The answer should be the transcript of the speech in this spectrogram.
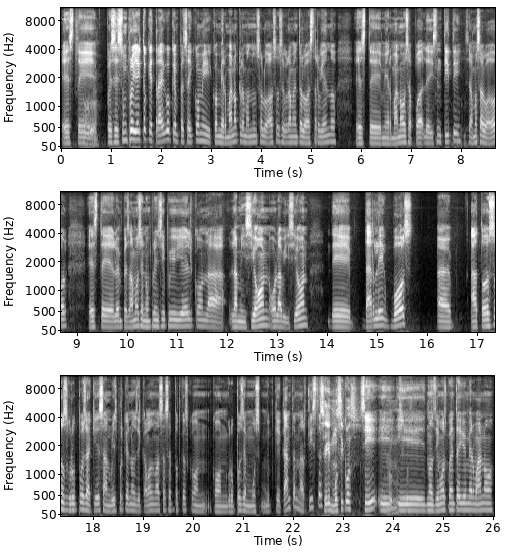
este, pues es un proyecto que traigo que empecé ahí con mi, con mi hermano que le mando un saludazo, seguramente lo va a estar viendo, este, mi hermano se apoda- le dicen Titi, se llama Salvador, este, lo empezamos en un principio y él con la, la misión o la visión de darle voz a, a todos esos grupos aquí de San Luis porque nos dedicamos más a hacer podcast con, con grupos de que cantan, artistas. Sí, músicos. Sí, y, y nos dimos cuenta yo y mi hermano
